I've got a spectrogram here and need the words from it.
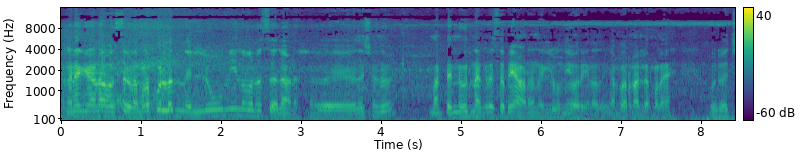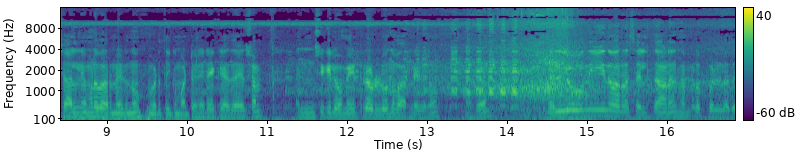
അങ്ങനെയൊക്കെയാണ് അവസ്ഥകൾ. നമ്മളിപ്പോൾ ഉള്ളത് നെല്ലൂന്നി എന്ന് പറഞ്ഞ സ്ഥലമാണ് ഏകദേശം ഇത് മട്ടന്നൂർ നഗരസഭയാണ് നെല്ലൂന്നി പറയുന്നത്. ഞാൻ പറഞ്ഞല്ലോ നമ്മളെ ഒരു വെച്ചാൽ നമ്മൾ പറഞ്ഞിരുന്നു. ഇവിടത്തേക്ക് മട്ടന്നൂരേക്ക് ഏകദേശം അഞ്ച് കിലോമീറ്റർ ഉള്ളൂ എന്ന് പറഞ്ഞിരുന്നു. അപ്പം നെല്ലൂന്നി എന്ന് പറഞ്ഞ സ്ഥലത്താണ് നമ്മളിപ്പോൾ ഉള്ളത്.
